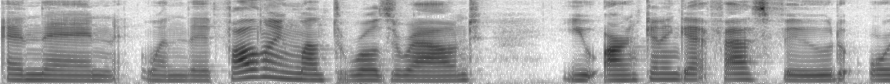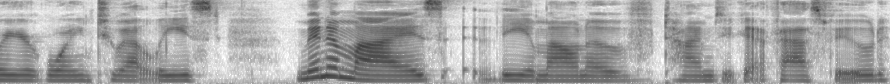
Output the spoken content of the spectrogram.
And then when the following month rolls around, you aren't going to get fast food, or you're going to at least minimize the amount of times you get fast food.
